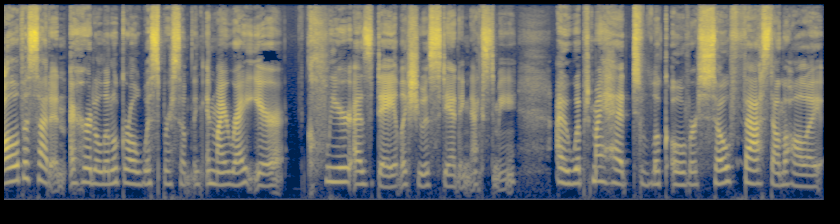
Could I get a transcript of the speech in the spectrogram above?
All of a sudden, I heard a little girl whisper something in my right ear, clear as day, like she was standing next to me. I whipped my head to look over so fast down the hallway,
